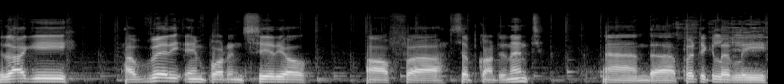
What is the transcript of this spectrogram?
Ragi, a very important cereal of uh, subcontinent and uh, particularly,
